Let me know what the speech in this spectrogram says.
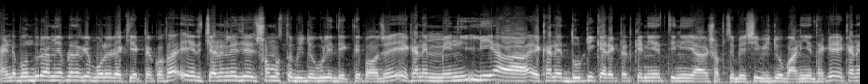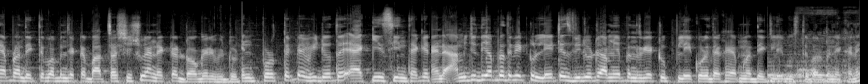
অ্যান্ড বন্ধুরা, আমি আপনাদেরকে বলে রাখি একটা কথা। এর চ্যানেলে যে সমস্ত ভিডিওগুলি দেখতে পাওয়া যায়, এখানে মেনলি এখানে দুটি ক্যারেক্টারকে নিয়ে তিনি সবচেয়ে বেশি ভিডিও বানিয়ে থাকে। এখানে আপনারা দেখতে পাবেন যে একটা বাচ্চা শিশু অ্যান্ড একটা ডগের ভিডিও। প্রত্যেকটা ভিডিওতে একই সিন থাকে। অ্যান্ড আমি যদি আপনাদেরকে একটু লেটেস্ট ভিডিওটা আমি আপনাদেরকে একটু প্লে করে দেখাই, আপনারা দেখলেই বুঝতে পারবেন এখানে।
